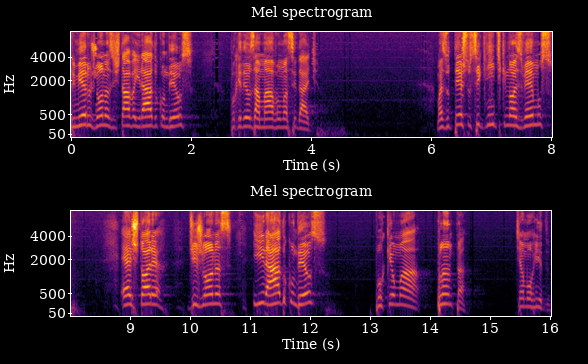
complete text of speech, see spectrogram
Primeiro, Jonas estava irado com Deus, porque Deus amava uma cidade. Mas o texto seguinte que nós vemos é a história de Jonas irado com Deus, porque uma planta tinha morrido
